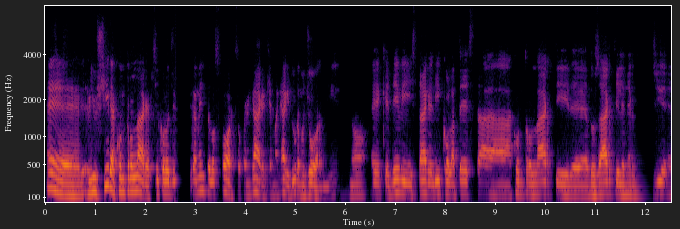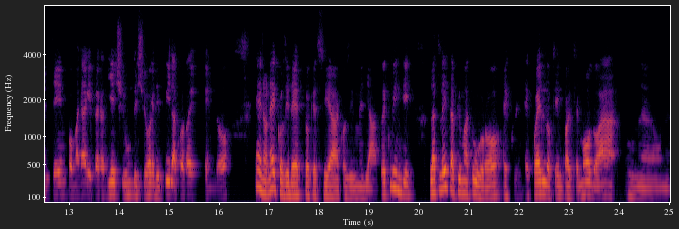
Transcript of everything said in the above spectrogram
è riuscire a controllare psicologicamente lo sforzo per gare che magari durano giorni no? e che devi stare lì con la testa a controllarti, a dosarti le energie nel tempo, magari per 10-11 ore di fila correndo, e non è così detto che sia così immediato. E quindi l'atleta più maturo è, è quello che in qualche modo ha un, un,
